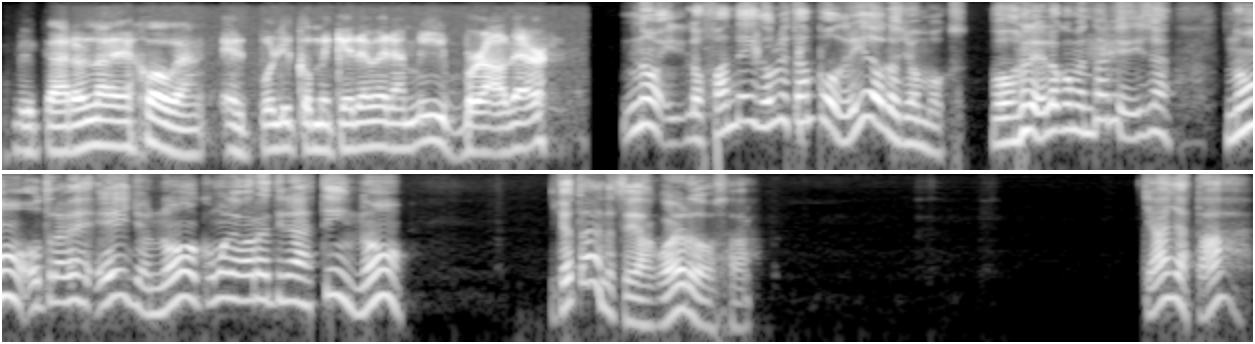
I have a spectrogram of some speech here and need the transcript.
Explicaron la de Hogan. El público me quiere ver a mí, brother. No, y los fans de AEW están podridos los John Box. Vos lees los comentarios y dicen, no, otra vez ellos, no, ¿cómo le va a retirar a Sting? No. Yo también estoy de acuerdo, o sea. Ya, ya está.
